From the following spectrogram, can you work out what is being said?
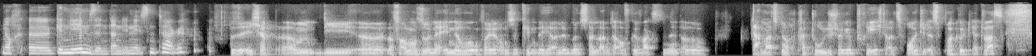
noch äh, genehm sind dann die nächsten Tage. Also ich habe ähm, die, äh, das auch noch so in Erinnerung, weil ja unsere Kinder hier alle im Münsterland aufgewachsen sind. Also damals noch katholischer geprägt als heute. Das bröckelt etwas.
